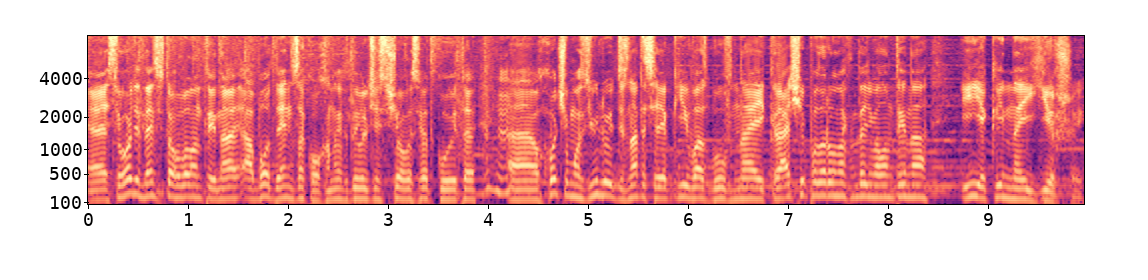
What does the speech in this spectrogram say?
Е, сьогодні День Святого Валентина або День закоханих, дивлячись, що ви святкуєте. Uh-huh. Хочемо з Юлією дізнатися, який у вас був найкращий подарунок на День Валентина і який найгірший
